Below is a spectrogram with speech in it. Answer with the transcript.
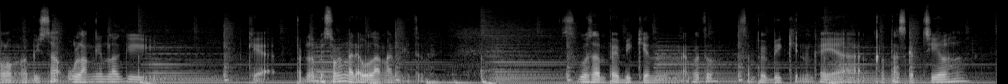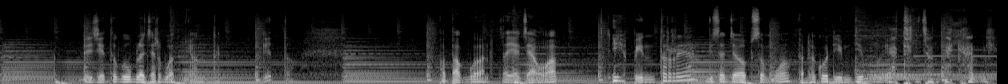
kalau nggak bisa ulangin lagi. Kayak padahal besoknya nggak ada ulangan gitu. Kan gue sampai bikin apa tuh sampai bikin kayak kertas kecil. Di situ gue belajar buat nyontek gitu. Papa gue tanya jawab ih pinter ya bisa jawab semua. Padahal gue diem diem ngeliatin contekannya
